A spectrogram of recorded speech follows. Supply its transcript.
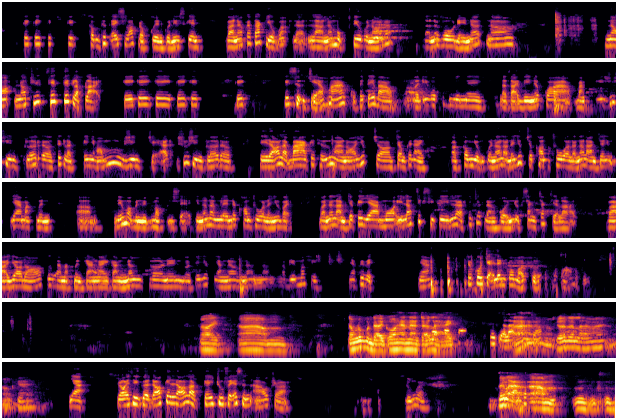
cái cái cái cái công thức ấy slot độc quyền của New Skin. Và nó có tác dụng đó, là, là nó mục tiêu của nó đó là nó vô để nó nó nó nó thiết thiết thiết lập lại cái cái cái cái cái cái cái sự trẻ hóa của cái tế bào và đi vô cái DNA là tại vì nó qua bằng cái rút gene clutter tức là cái nhóm gene trẻ rút gene clutter thì đó là ba cái thứ mà nó giúp cho trong cái này. Và công dụng của nó là nó giúp cho contour là nó làm cho da mặt mình uh, nếu mà mình bị mập bị sệ thì nó nâng lên nó contour là như vậy. Và nó làm cho cái da more elasticity là cái chất đàn hồi nó được săn chắc trở lại. Và do đó cái da mặt mình càng ngày càng nâng cơ lên và cái giấc nhăn nó nó nó, nó biến mất đi. Nha quý vị. Nha. Cho cô chạy lên cô mở cửa. Rồi um, trong lúc mình đợi cô Hana trở lại. cô trở lại à, trở lại ok. Dạ rồi thì cái đó cái đó là cái True Face ra đúng rồi. Tức là um,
